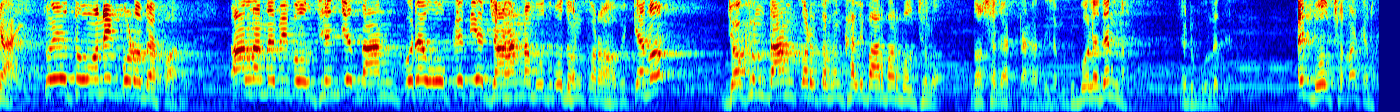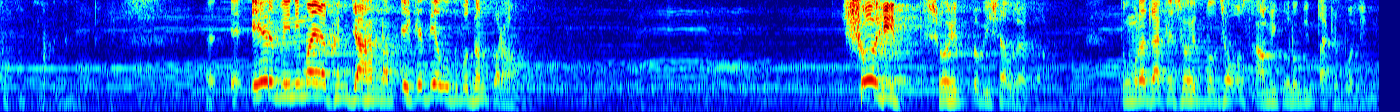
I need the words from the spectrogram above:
যায়, তো এ তো অনেক বড় ব্যাপার। আল্লাহ নবী বলছেন যে দান করে ওকে দিয়ে জাহান্নাম উদ্বোধন করা হবে। কেন? যখন দান করে তখন খালি বারবার বলছিল, দশ হাজার টাকা দিলাম। একটু বলে দেন না, একটু বলে দেন। এই বলছো না কেন? এর বিনিময়ে এখন জাহান্নাম একে দিয়ে উদ্বোধন করা হবে। শহীদ শহীদ তো বিশাল ব্যাপার। তোমরা যাকে শহীদ বলছো, অবশ্য আমি কোনোদিন তাকে বলিনি।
